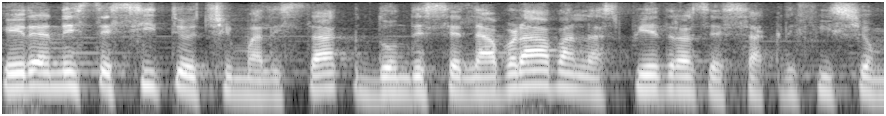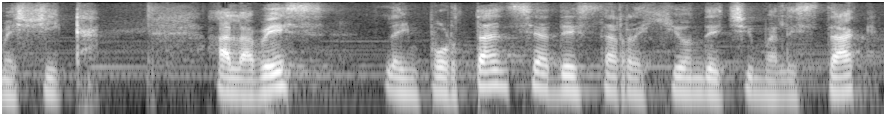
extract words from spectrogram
era en este sitio de Chimalistac donde se labraban las piedras de sacrificio mexica. A la vez, la importancia de esta región de Chimalistac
